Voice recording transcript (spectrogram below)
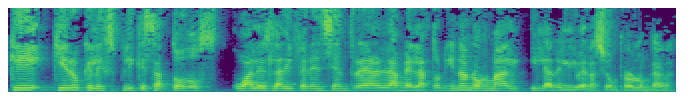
que quiero que le expliques a todos cuál es la diferencia entre la melatonina normal y la de liberación prolongada.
